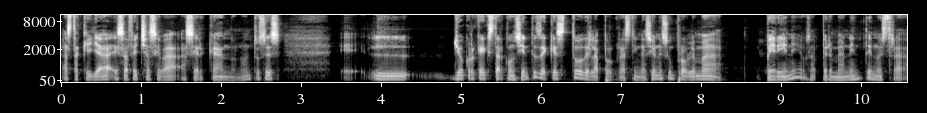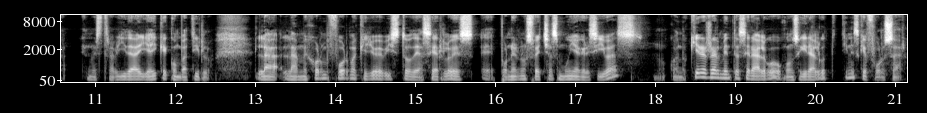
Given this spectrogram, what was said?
hasta que ya esa fecha se va acercando, ¿no? Entonces, eh, yo creo que hay que estar conscientes de que esto de la procrastinación es un problema perenne, o sea, permanente en nuestra, nuestra vida y hay que combatirlo. La, mejor forma que yo he visto de hacerlo es eh, ponernos fechas muy agresivas. Cuando quieres realmente hacer algo o conseguir algo, te tienes que forzar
